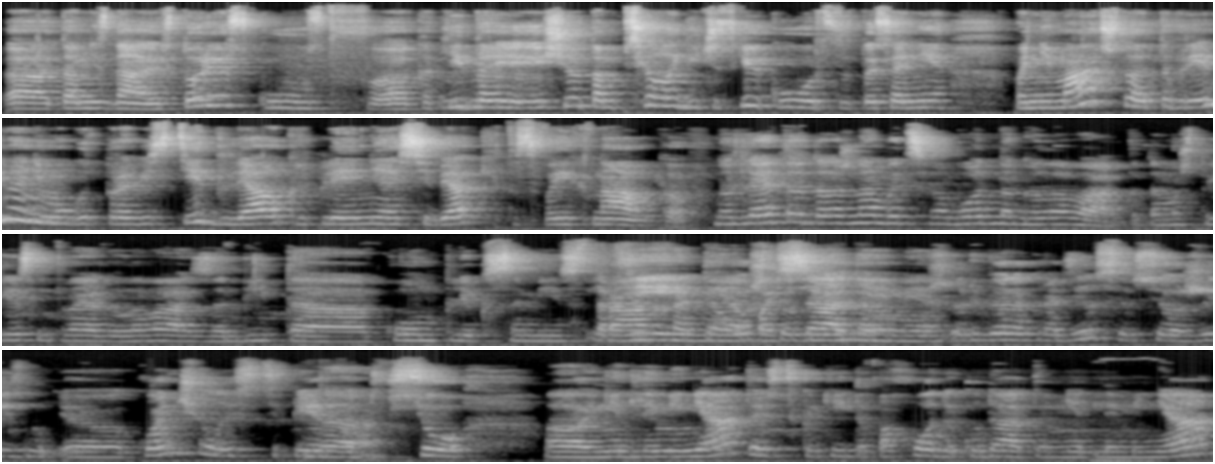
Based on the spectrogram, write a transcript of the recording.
там, не знаю, история искусств, а, какие-то угу. еще там психологические курсы. То есть они понимают, что это время они могут провести для укрепления себя, каких-то своих навыков. Но для этого должна быть свободна голова, потому что если твоя голова забита комплексами, страхами, того, опасениями... Что, да, ребенок родился, все, жизнь э, кончилась, теперь да. вот все э, не для меня, то есть какие-то походы куда-то не для меня,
